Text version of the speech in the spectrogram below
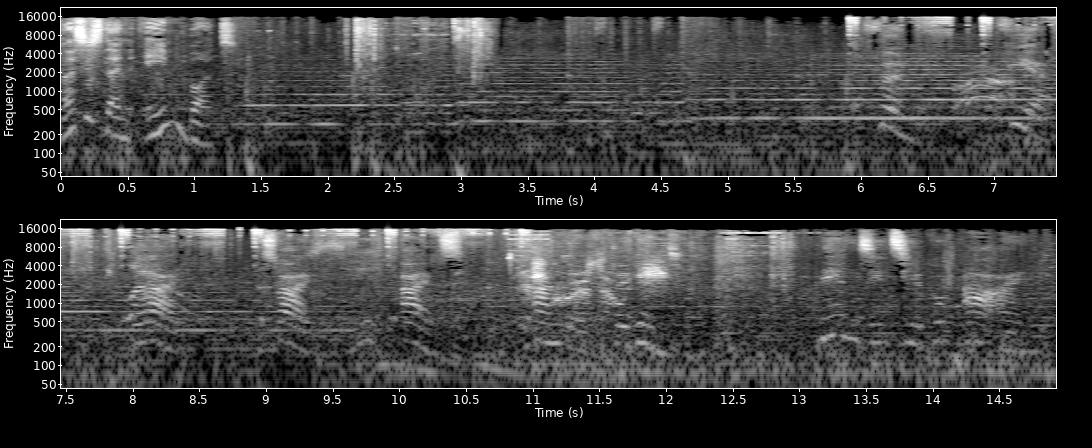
Was ist ein Aimbot? Beginnt. Nehmen Sie Zielpunkt A ein.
